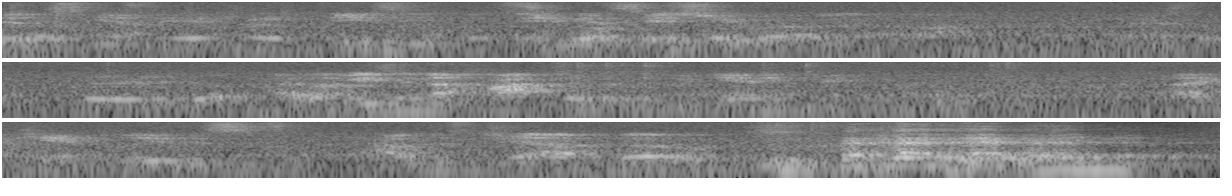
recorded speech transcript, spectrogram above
Is, he's the issue. He's In this issue of There you go. I love he's in the hot tub at the beginning. I can't believe this is how this job goes.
